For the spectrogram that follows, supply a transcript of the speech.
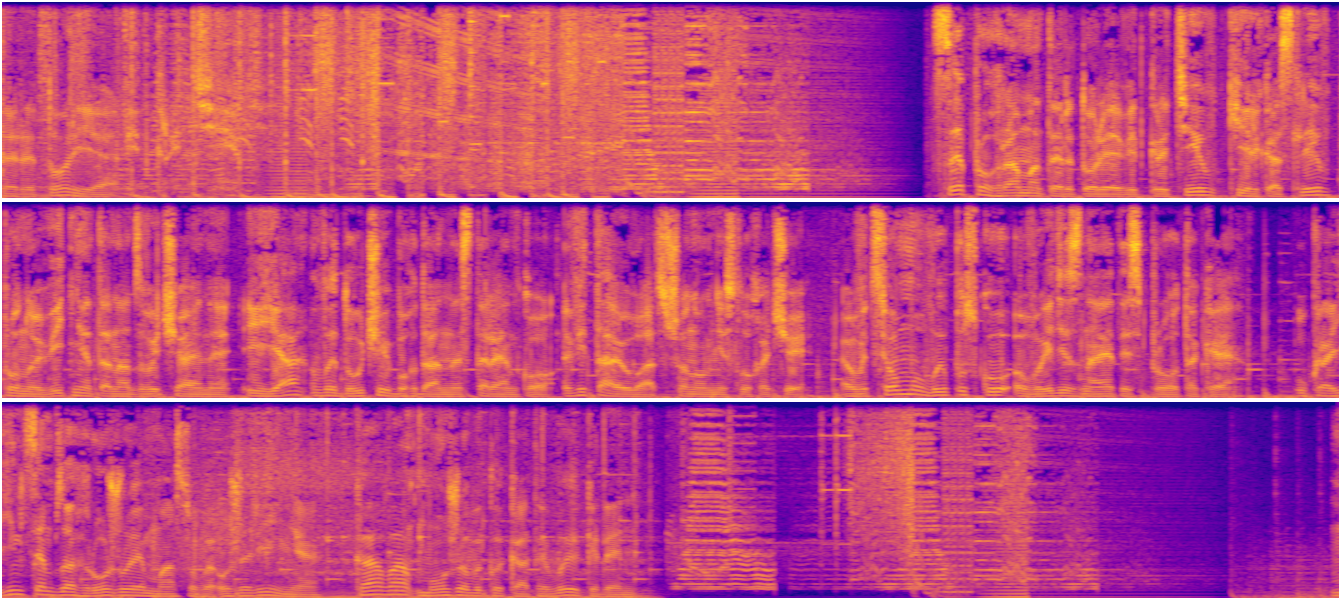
Територія відкриттів. Це програма Територія відкриттів. Кілька слів про новітнє та надзвичайне. І я, ведучий Богдан Нестеренко. Вітаю вас, шановні слухачі. В цьому випуску ви дізнаєтесь про таке. Українцям загрожує масове ожиріння. Кава може викликати викидень.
